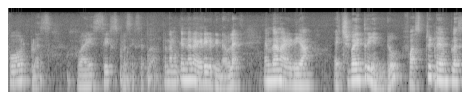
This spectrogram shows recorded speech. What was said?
four plus Y six plus X എത്ര അപ്പം നമുക്ക് തന്നെ ഒരു ഐഡിയ കിട്ടിയിട്ടുണ്ടാവും അല്ലേ? എന്താണ് idea h by three into first term plus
